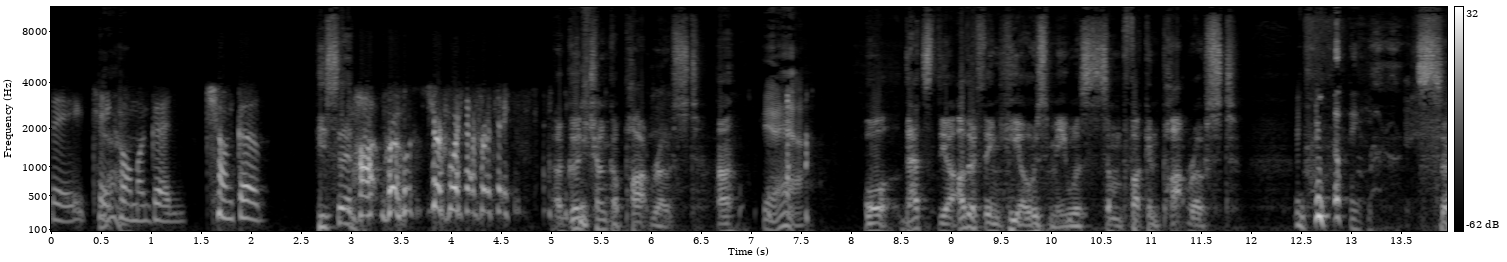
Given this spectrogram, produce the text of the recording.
they take Yeah. home a good chunk of He said pot roast or whatever they. a good chunk of pot roast, huh? Yeah. Well, that's the other thing he owes me was some fucking pot roast. So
